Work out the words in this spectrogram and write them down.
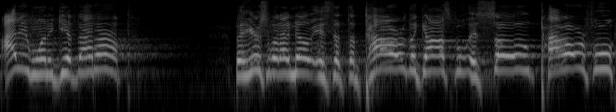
I didn't want to give that up. But here's what I know is that the power of the gospel is so powerful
